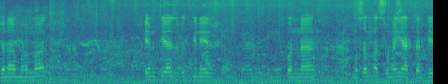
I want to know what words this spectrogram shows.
জনাব মোহাম্মদ ইমতিয়াজ উদ্দিনের কন্যা মোসাম্মদ সুমাইয়া আক্তারকে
